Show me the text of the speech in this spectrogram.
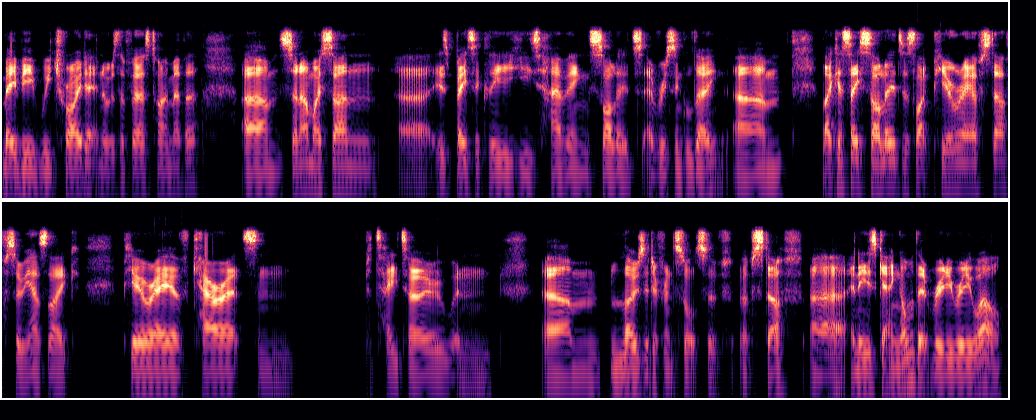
maybe we tried it and it was the first time ever. Um, so now my son uh, is basically he's having solids every single day. Um, like I say, solids is like puree of stuff. So he has like puree of carrots and potato and um, loads of different sorts of, of stuff. Uh, and he's getting on with it really, really well.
